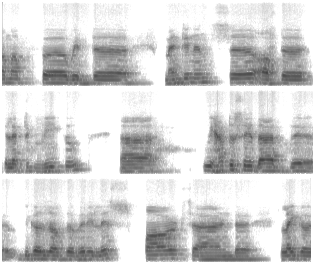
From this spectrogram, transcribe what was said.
come up with the maintenance of the electric vehicle, we have to say that the, because of the very less parts and uh, like a,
